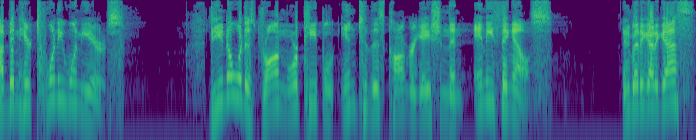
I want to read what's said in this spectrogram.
I've been here 21 years. Do you know what has drawn more people into this congregation than anything else? Anybody got a guess?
